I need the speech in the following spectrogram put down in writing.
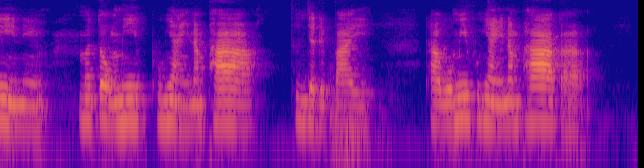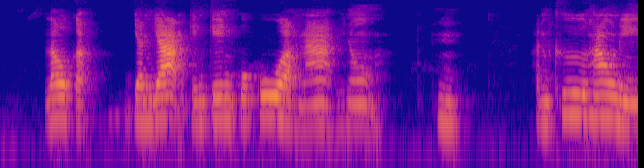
นี้นี่มันต้องมีผู้ใหญ่นำพาถึงจะได้ไป ถ้าบ่มีผู้ใหญ่นำพาก็เราก็ยันยากเก่งๆกลัวๆนะพี่น้องอืมคันคือเฮานี่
